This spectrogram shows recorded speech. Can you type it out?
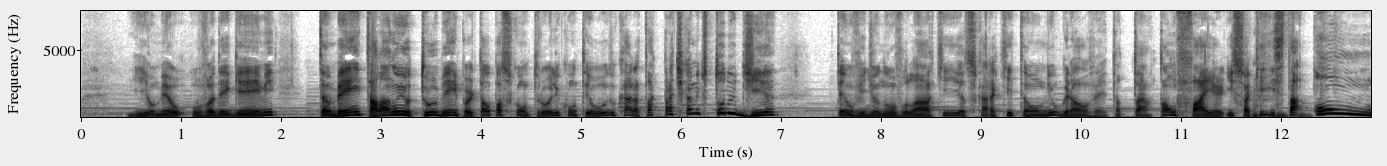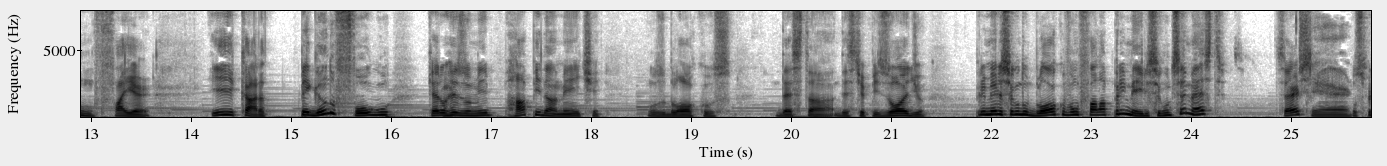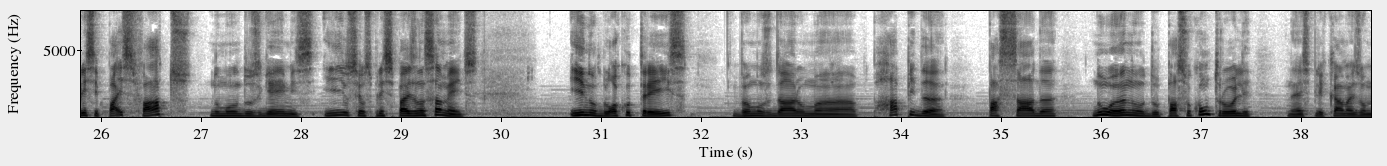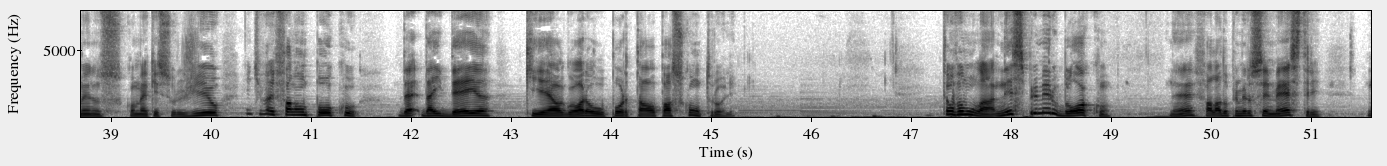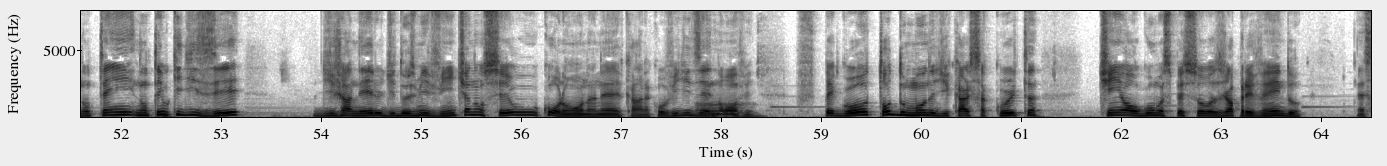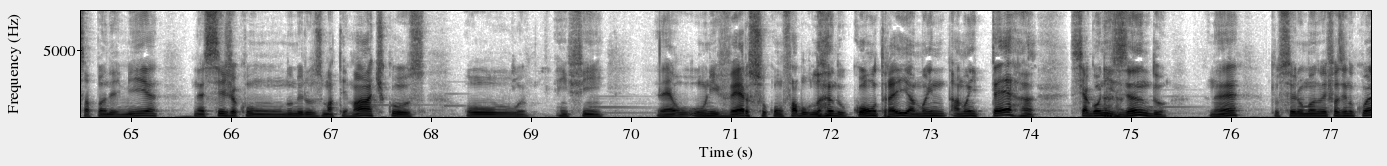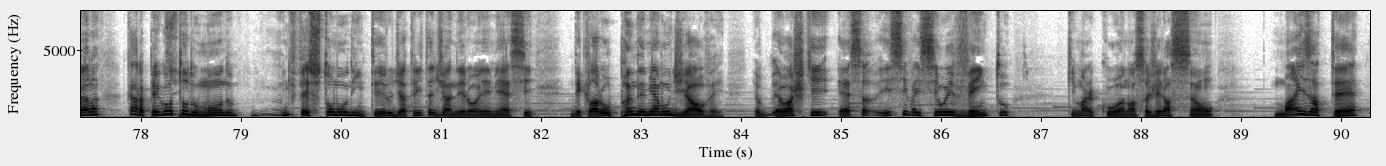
e o meu Uva The Game também tá lá no YouTube, hein? Portal Passo Controle, conteúdo, cara, tá praticamente todo dia. Tem um vídeo novo lá que os caras aqui estão mil grau, velho. Tá, tá, tá on fire. Isso aqui está on fire. E, cara, pegando fogo, quero resumir rapidamente os blocos desta, deste episódio. Primeiro e segundo bloco vão falar primeiro e segundo semestre, certo? certo? Os principais fatos no mundo dos games e os seus principais lançamentos. E no bloco 3, vamos dar uma rápida passada no ano do Passo Controle, né? explicar mais ou menos como é que surgiu. A gente vai falar um pouco de, da ideia que é agora o portal Passo Controle. Então vamos lá. Nesse primeiro bloco, né, falar do primeiro semestre, não tem, não tem o que dizer de janeiro de 2020 a não ser o corona, né, cara? Covid-19. Oh pegou todo mundo de carça curta. Tinha algumas pessoas já prevendo essa pandemia, né, seja com números matemáticos ou, enfim, né, o universo confabulando contra aí, a mãe, a mãe Terra se agonizando, uhum. né? Que o ser humano vem fazendo com ela. Cara, pegou Sim. todo mundo, infestou o mundo inteiro. Dia 30 de janeiro, a OMS declarou pandemia mundial, velho. Eu, eu acho que essa, esse vai ser o evento que marcou a nossa geração mais até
